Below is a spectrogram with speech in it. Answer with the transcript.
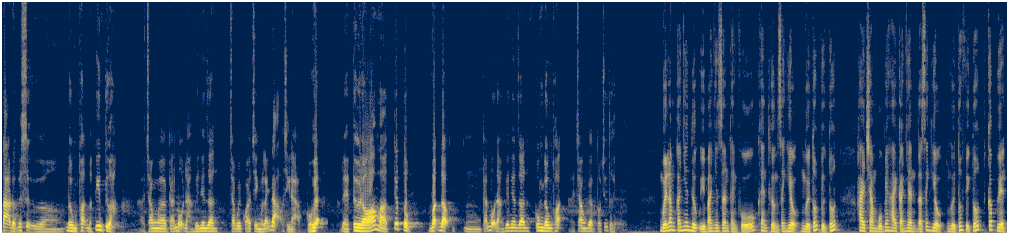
tạo được cái sự à, đồng thuận và tin tưởng trong à, cán bộ đảng viên nhân dân trong cái quá trình mà lãnh đạo chỉ đạo của huyện để từ đó mà tiếp tục vận động ừ, cán bộ đảng viên nhân dân cùng đồng thuận trong việc tổ chức thực hiện. 15 cá nhân được Ủy ban nhân dân thành phố khen thưởng danh hiệu người tốt việc tốt, 242 cá nhân đạt danh hiệu người tốt việc tốt cấp huyện,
